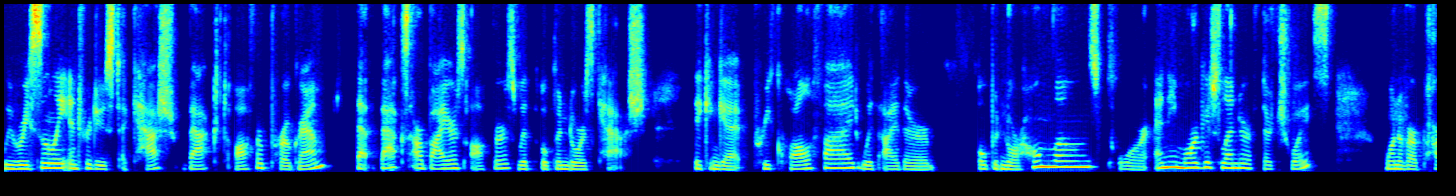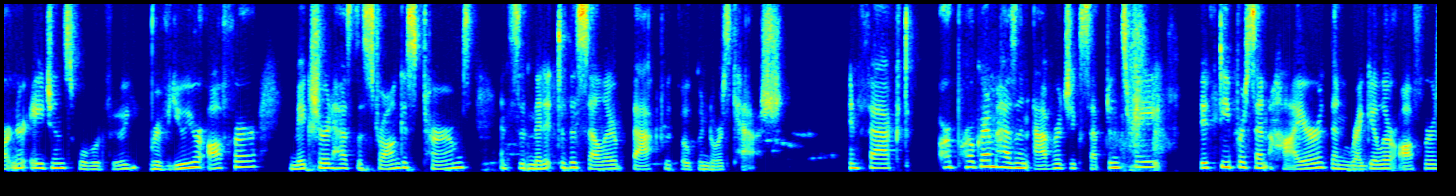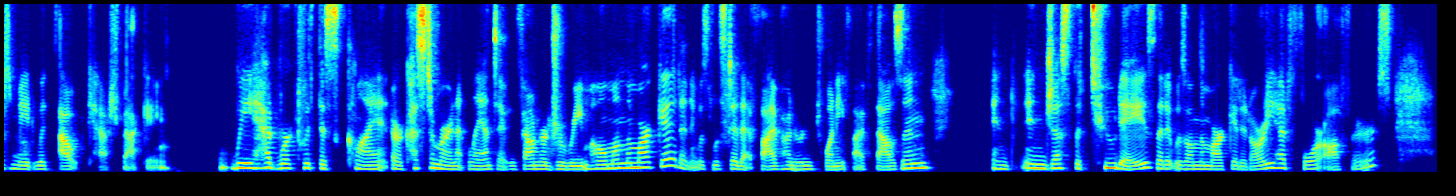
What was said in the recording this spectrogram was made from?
We recently introduced a cash backed offer program that backs our buyers' offers with Opendoor's cash. They can get pre qualified with either Opendoor home loans or any mortgage lender of their choice. One of our partner agents will review, review your offer, make sure it has the strongest terms, and submit it to the seller backed with Opendoor's cash. In fact, our program has an average acceptance rate 50% higher than regular offers made without cash backing we had worked with this client or customer in Atlanta who found her dream home on the market and it was listed at 525,000 and in just the 2 days that it was on the market. It already had four offers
